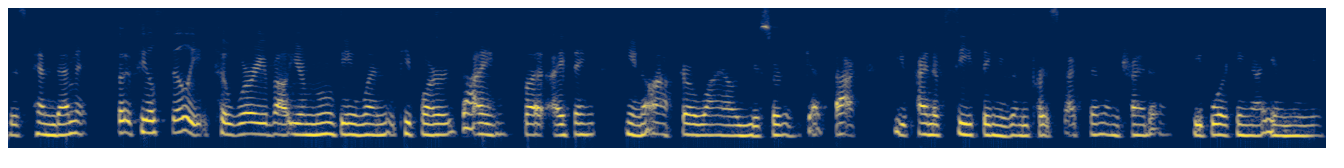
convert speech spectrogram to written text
this pandemic it feels silly to worry about your movie when people are dying. But I think, you know, after a while, you sort of get back. You kind of see things in perspective and try to keep working at your movie.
